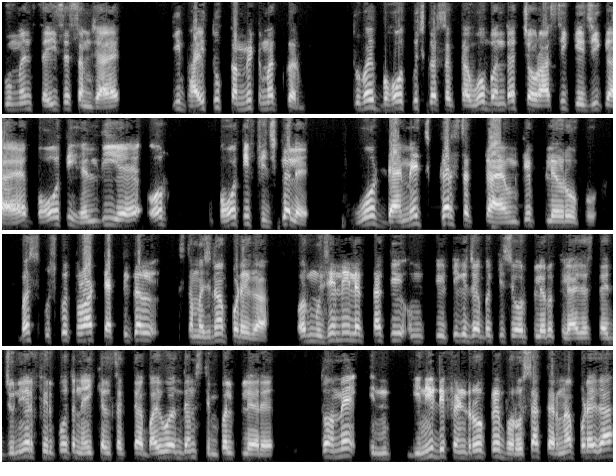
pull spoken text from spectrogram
कुमन सही से समझाए कि भाई, तू कमिट मत कर। तो भाई बहुत कुछ कर सकता है। वो बंदा चौरासी के का है बहुत ही हेल्दी है और बहुत ही फ़िज़िकल है। वो डैमेज कर सकता है उनके प्लेयरों को। बस उसको थोड़ा टेक्टिकल समझना पड़ेगा। और मुझे नहीं लगता कि उन टीटी के जब किसी और प्लेयर को खिलाया जा सकता है। जूनियर फिर को तो नहीं खेल सकता। है भाई वो एकदम सिंपल प्लेयर है। तो हमें इन इन्हीं डिफेंडरों पे भरोसा करना पड़ेगा।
